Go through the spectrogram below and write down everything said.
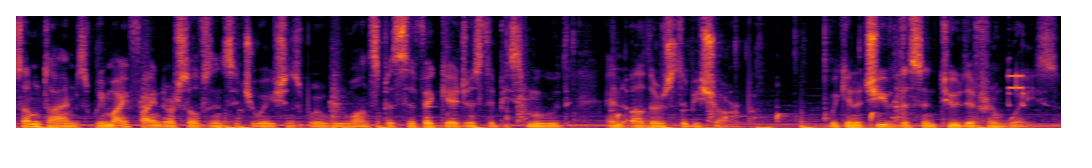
Sometimes we might find ourselves in situations where we want specific edges to be smooth and others to be sharp. We can achieve this in two different ways.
